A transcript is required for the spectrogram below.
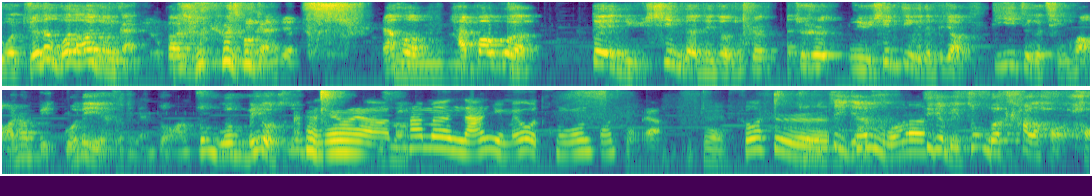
我觉得我老有这种感觉，我不知道有没有这种感觉，然后还包括。对女性的这种，就是就是女性地位的比较低，这个情况好像比国内也很严重啊。中国没有这种，肯定呀，他们男女没有同工同酬呀。对，说是这点，这点比中国差了好好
